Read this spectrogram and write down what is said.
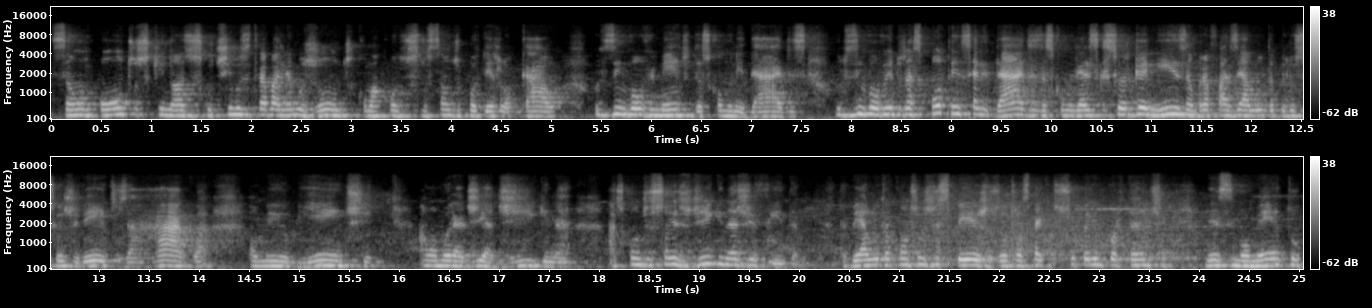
São pontos que nós discutimos e trabalhamos junto, como a construção de poder local, o desenvolvimento das comunidades, o desenvolvimento das potencialidades das comunidades que se organizam para fazer a luta pelos seus direitos à água, ao meio ambiente, a uma moradia digna, as condições dignas de vida. Também a luta contra os despejos, outro aspecto super importante nesse momento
